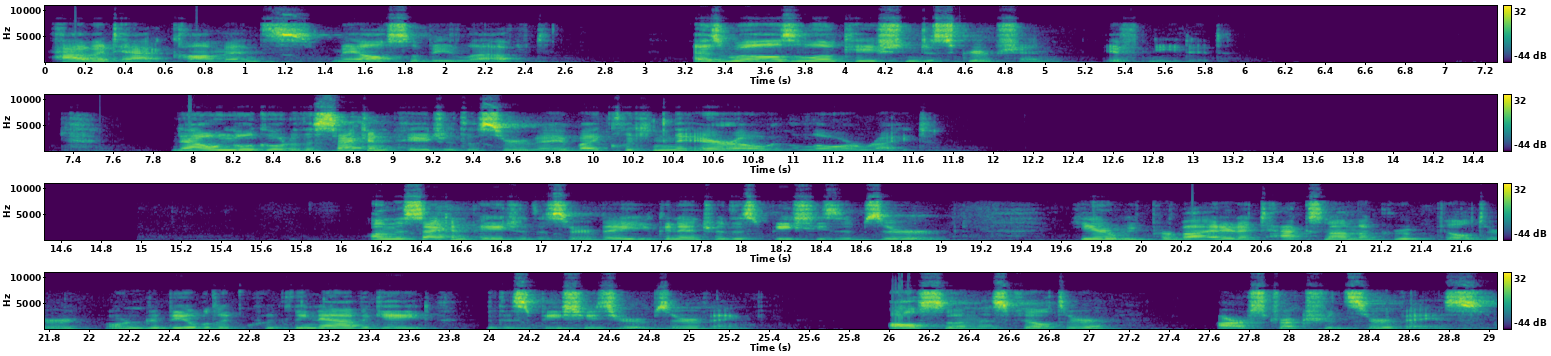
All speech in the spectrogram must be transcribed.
Habitat comments may also be left, as well as a location description if needed. Now we will go to the second page of the survey by clicking the arrow in the lower right. On the second page of the survey, you can enter the species observed. Here we've provided a taxonomic group filter in order to be able to quickly navigate to the species you're observing. Also in this filter are structured surveys.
